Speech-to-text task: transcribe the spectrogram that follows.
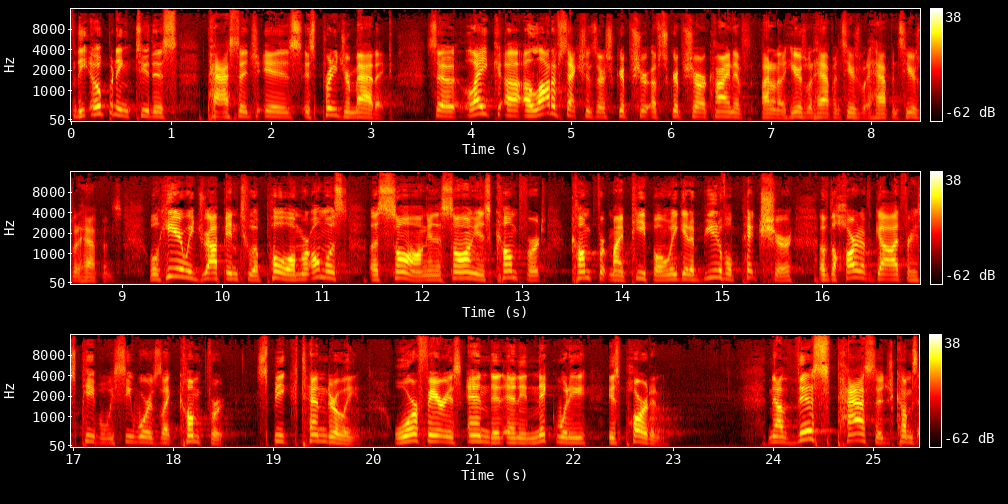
The opening to this passage is, is pretty dramatic. So, like uh, a lot of sections of scripture, of scripture are kind of, I don't know, here's what happens, here's what happens, here's what happens. Well, here we drop into a poem or almost a song, and the song is Comfort, Comfort My People. And we get a beautiful picture of the heart of God for his people. We see words like comfort, speak tenderly, warfare is ended, and iniquity is pardoned. Now, this passage comes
